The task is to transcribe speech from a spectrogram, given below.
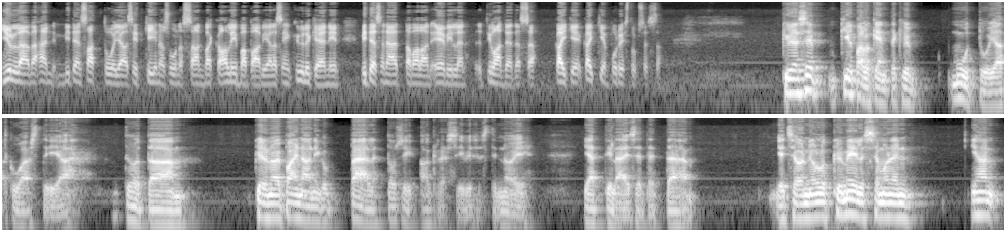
jyllää vähän miten sattuu ja sitten Kiinan suunnassa on vaikka Alibaba vielä siihen kylkeen, niin miten sä näet tavallaan Evillen tilanteen tässä kaikkien, kaikkien puristuksessa? Kyllä se kilpailukenttä kyllä muuttuu jatkuvasti ja tuota, kyllä noin painaa niin kuin päälle tosi aggressiivisesti noi jättiläiset, että, että se on ollut kyllä meille semmoinen ihan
